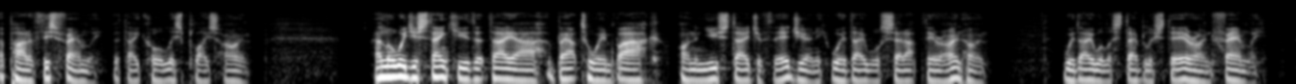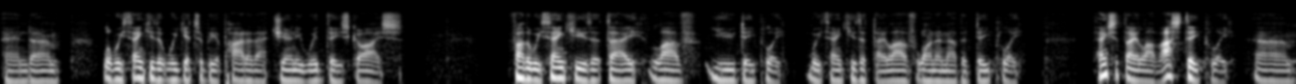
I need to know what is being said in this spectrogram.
a part of this family, that they call this place home. And Lord, we just thank you that they are about to embark on a new stage of their journey where they will set up their own home, where they will establish their own family. And um, Lord, we thank you that we get to be a part of that journey with these guys. Father, we thank you that they love you deeply. We thank you that they love one another deeply. Thanks that they love us deeply. Um,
